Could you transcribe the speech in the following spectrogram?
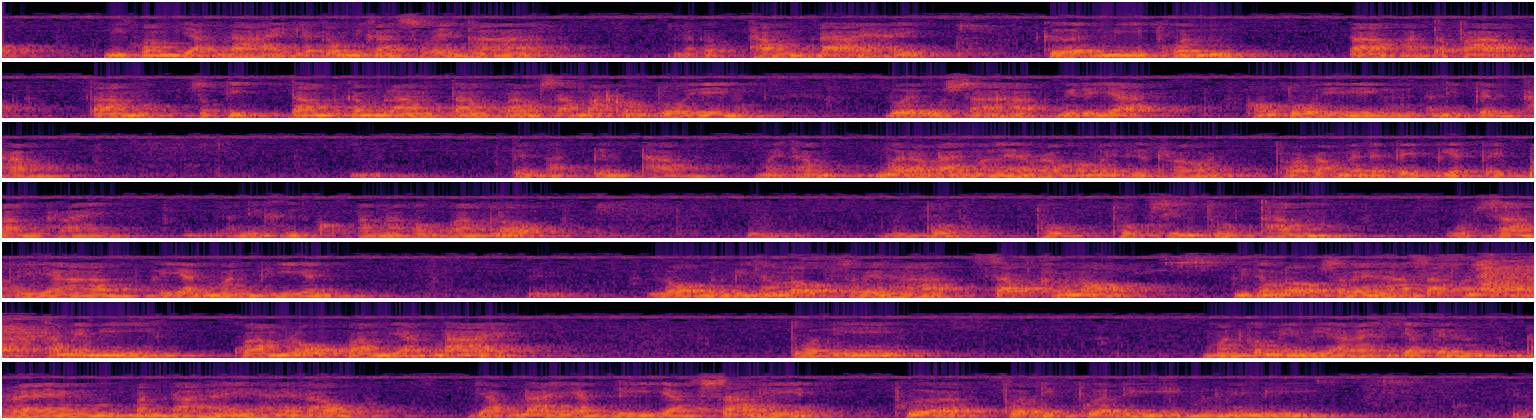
มีความอยากได้ แล้วก็มีการแสวงหา แล้วก็ทำได้ให้เกิดมีผลตามอัตภาพ ตามสติตามกำลังตามความสามารถของตัวเอง ด้วยอุตสาหะวิริยะของตัวเอง อันนี้เป็นธรรมเป็นอัดเป็นธรรม ไม่ทำเมื่อเราได้มาแล้วเราก็ไม่เดือดร้อน เพราะเราไม่ได้ไปเบียดไปบังใคร อันนี้คืออำนาจของความโลภมันถูกถูกถูกศีลถูกธรรม อุตสาห์พยายาม ขยันมันเพียรโลภมันมีทั้งโลภแสวงหาทรัพย์ข้างนอก มีทั้งโลภแสวงหาทรัพย์ข้างนอก ถ้าไม่มีความโลภความอยากได้ ตัวนี้ มันก็ไม่มีอะไรที่จะเป็นแรงบันดาลให้ให้เรา อยากได้อยากดี อยากสร้างเหตุเพื่อเพื่อดีเพื่อดีมันไม่มี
